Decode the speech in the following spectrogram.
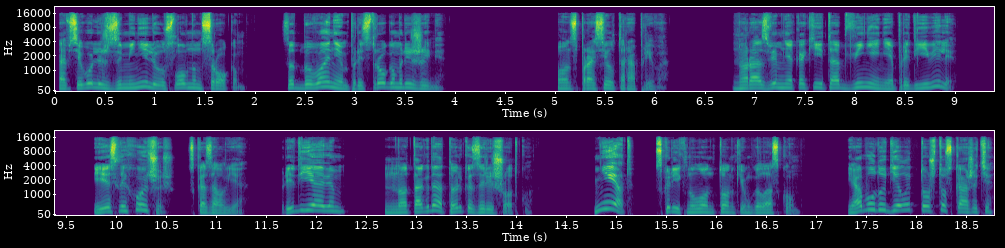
а всего лишь заменили условным сроком с отбыванием при строгом режиме. Он спросил торопливо. «Но разве мне какие-то обвинения предъявили?» «Если хочешь», — сказал я, — «предъявим, но тогда только за решетку». «Нет!» — вскрикнул он тонким голоском. «Я буду делать то, что скажете».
